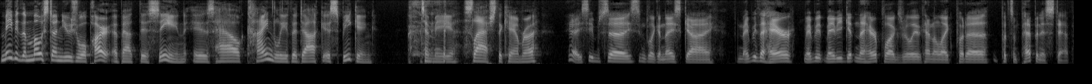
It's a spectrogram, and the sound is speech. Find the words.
Maybe the most unusual part about this scene is how kindly the doc is speaking to me slash the camera. Yeah, he seems, uh, he seems like a nice guy. Maybe the hair, maybe, maybe getting the hair plugs really kind of like put a, put some pep in his step.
